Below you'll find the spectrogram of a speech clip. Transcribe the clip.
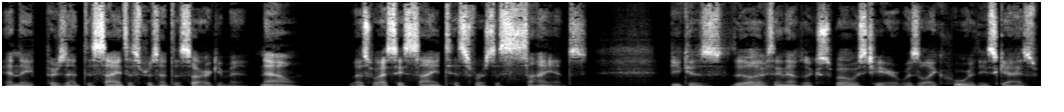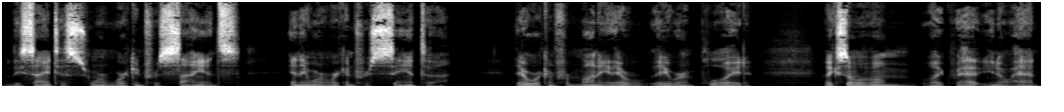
and they present, the scientists present this argument. Now, that's why I say scientists versus science, because the other thing that was exposed here was like, who are these guys? These scientists weren't working for science and they weren't working for Santa they were working for money. They were they were employed. Like some of them, like had you know had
